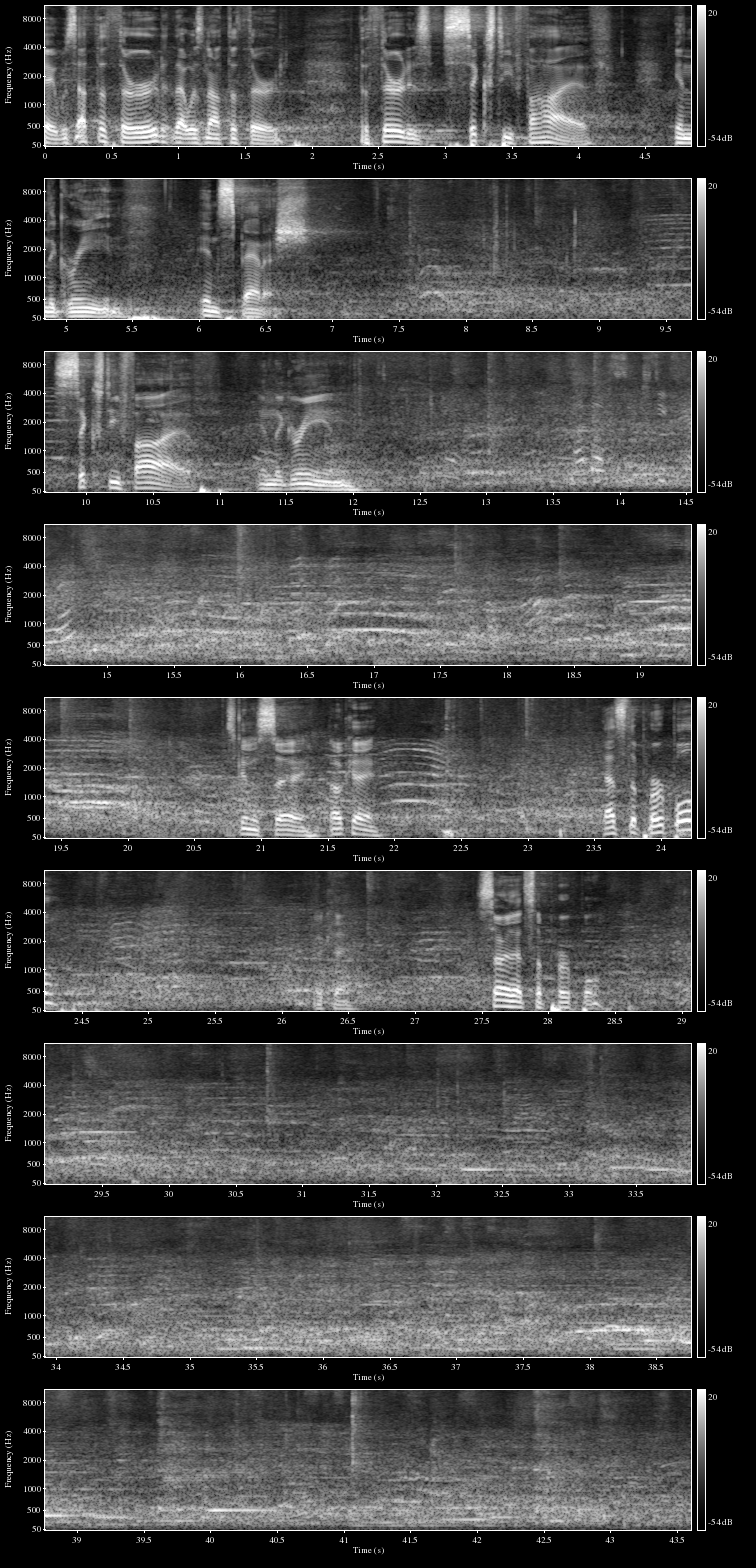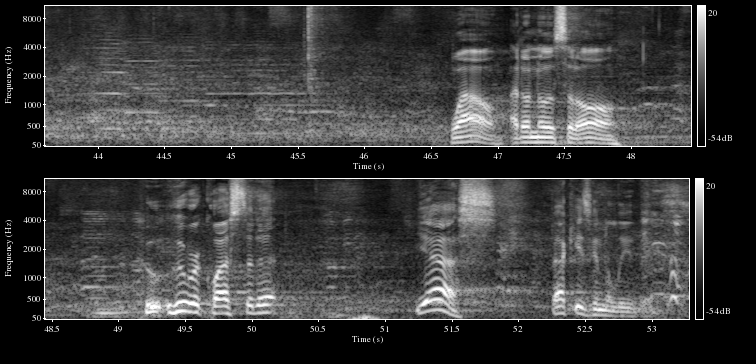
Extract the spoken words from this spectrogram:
Okay, was that the third? That was not the third. The third is 65 in the green in Spanish. 65 in the green. How about 64? I was going to say, okay. That's the purple? Okay. Sorry, that's the purple. Wow, I don't know this at all. Who, who requested it? Yes. Becky's going to lead this.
